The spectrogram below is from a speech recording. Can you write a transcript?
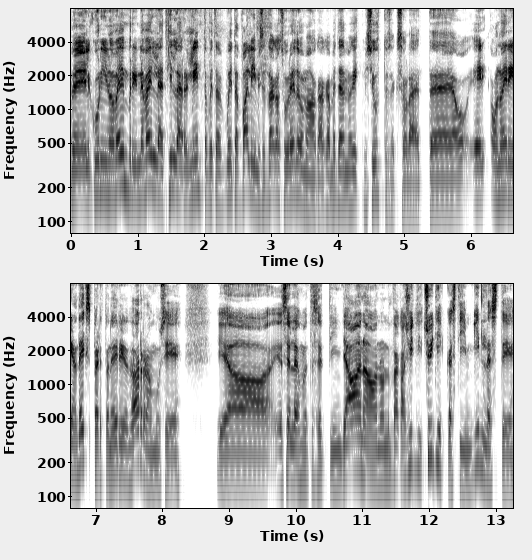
veel kuni novembrini välja, et Hillary Clinton võidab, võidab valimised väga suure edumaaga, aga me teame kõik, mis juhtus, eks ole, et eh, on erinevaid eksperte, on erinevaid arvamusi ja, ja selles mõttes, et Indiana on olnud väga südi-, südikas tiim kindlasti,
